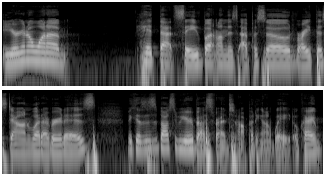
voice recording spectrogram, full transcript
you're going to want to hit that save button on this episode, write this down, whatever it is, because this is about to be your best friend to not putting on weight, okay?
